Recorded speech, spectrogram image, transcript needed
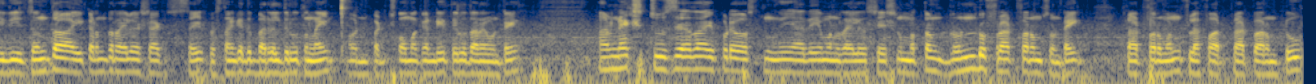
ఇది సొంత ఇక్కడంతా రైల్వే ట్రాక్స్ వస్తాయి ప్రస్తుతానికి అయితే బర్రెలు తిరుగుతున్నాయి. వాటిని పట్టించుకోమకండి తిరుగుతూనే ఉంటాయి. అండ్ నెక్స్ట్ చూసేదా ఇప్పుడే వస్తుంది. అదే మన రైల్వే స్టేషన్. మొత్తం రెండు ప్లాట్ఫారమ్స్ ఉంటాయి. Platform one platform platform two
